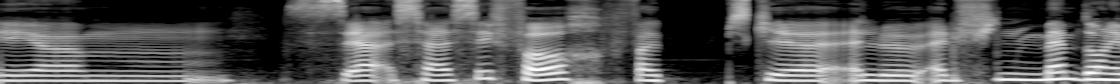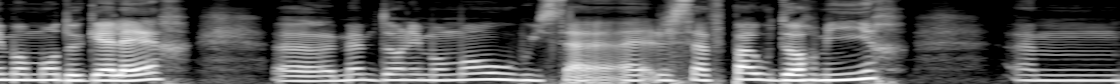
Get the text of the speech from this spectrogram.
et euh, c'est assez fort, puisqu'elle elle, filme même dans les moments de galère, euh, même dans les moments où ils elles ne savent pas où dormir. Euh,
